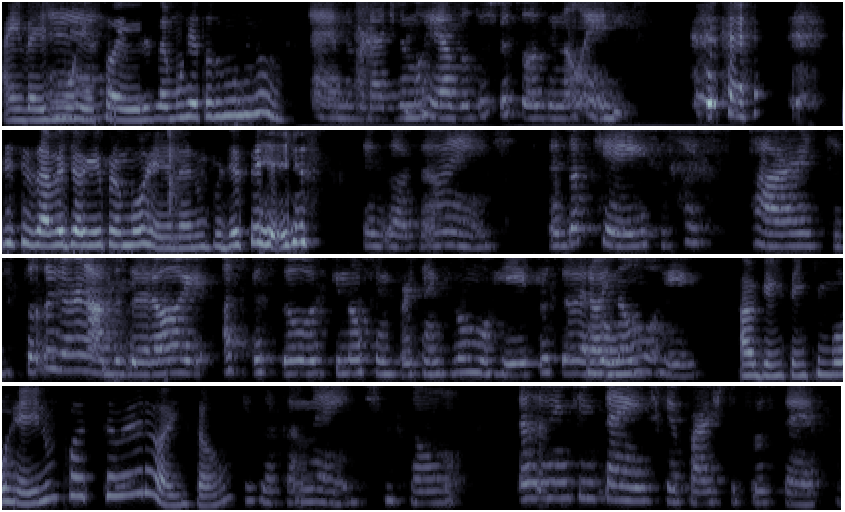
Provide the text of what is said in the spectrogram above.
Ao invés de É. morrer só eles, vai morrer todo mundo junto. É, na verdade, vai morrer as outras pessoas e não eles. Precisava de alguém pra morrer, né? Não podia ser eles. Exatamente. Mas ok, isso faz parte de toda a jornada do herói. As pessoas que não são importantes vão morrer pro seu herói Vão. não morrer. Alguém tem que morrer e não pode ser o herói, então. Exatamente. Então, a gente entende que é parte do processo.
